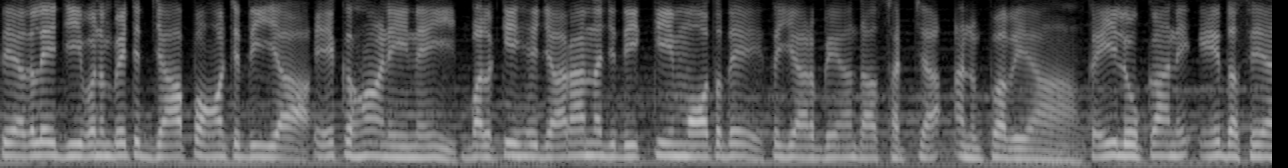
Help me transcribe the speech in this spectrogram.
ਤੇ ਅਗਲੇ ਜੀਵਨ ਵਿੱਚ ਜਾ ਪਹੁੰਚਦੀ ਆ। ਇਹ ਕਹਾਣੀ ਨਹੀਂ, ਬਲਕਿ ਹਜ਼ਾਰਾਂ ਨਜ਼ਦੀਕੀ ਮੌਤ ਦੇ ਤਜਰਬਿਆਂ ਦਾ ਸੱਚਾ ਅਨੁਭਵ ਆ। ਕਈ ਲੋਕਾਂ ਨੇ ਇਹ ਦੱਸਿਆ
